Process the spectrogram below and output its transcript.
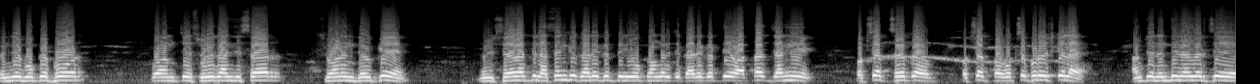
संजय बोकेफोड व आमचे सूर्यकांतजी सर शिवानंद देवके शहरातील असंख्य कार्यकर्ते युवक काँग्रेसचे कार्यकर्ते व आताच ज्यांनी पक्षात सहकार पक्षात पक्षप्रवेश केलाय आमचे नंदीनगरचे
